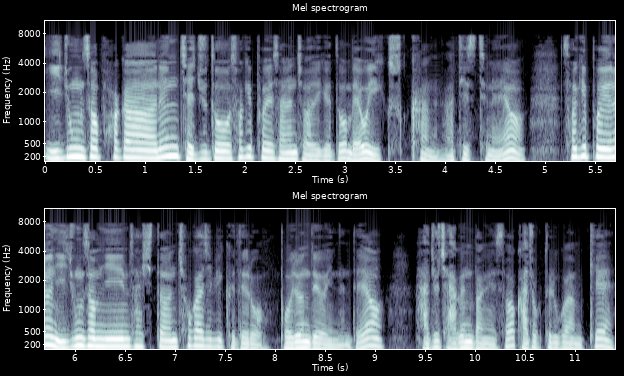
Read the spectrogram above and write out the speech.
이중섭 화가는 제주도 서귀포에 사는 저에게도 매우 익숙한 아티스트네요. 서귀포에는 이중섭님 사시던 초가집이 그대로 보존되어 있는데요. 아주 작은 방에서 가족들과 함께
